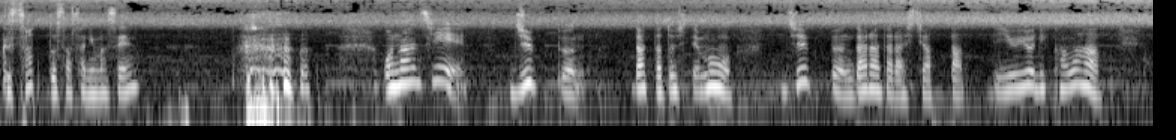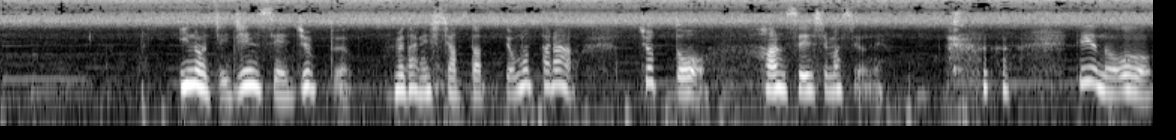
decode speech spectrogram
ぐさっと刺さりません？同じ10分だったとしても10分ダラダラしちゃったっていうよりかは命人生10分無駄にしちゃったって思ったらちょっと反省しますよね。っていうのを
